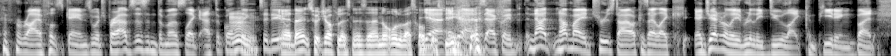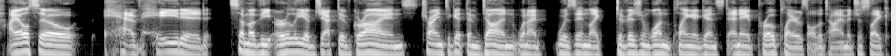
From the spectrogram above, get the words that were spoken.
rivals games, which perhaps isn't the most like ethical mm. thing to do. Yeah, don't switch off, listeners. Uh, not all of us hold yeah, this view. yeah, exactly. Not not my true style because I like I generally really do like competing, but I also have hated some of the early objective grinds trying to get them done when I was in like division 1 playing against NA pro players all the time. It's just like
